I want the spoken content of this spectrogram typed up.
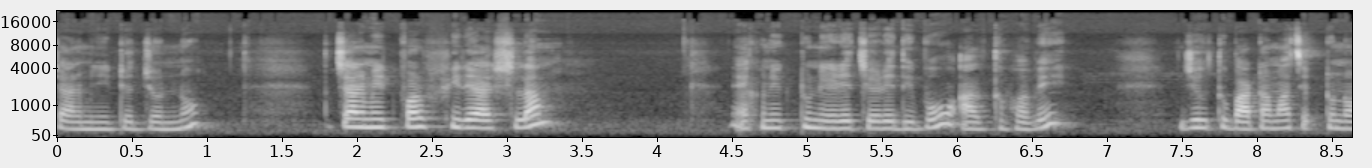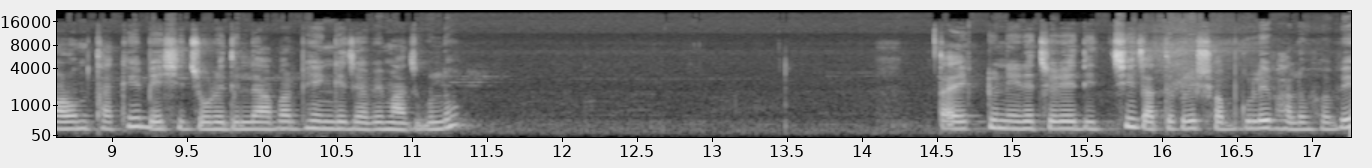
চার মিনিটের জন্য। তো চার মিনিট পর ফিরে আসলাম। এখন একটু নেড়ে চেড়ে দিব আলতোভাবে। যেহেতু বাটা মাছ একটু নরম থাকে, বেশি জোরে দিলে আবার ভেঙে যাবে মাছগুলো। তাই একটু নেড়ে চেড়ে দিচ্ছি যাতে করে সবগুলোই ভালোভাবে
